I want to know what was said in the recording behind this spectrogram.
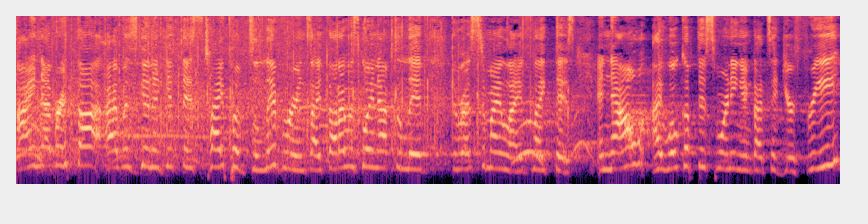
I never thought I was going to get this type of deliverance. I thought I was going to have to live the rest of my life like this. And now I woke up this morning and God said, You're free.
